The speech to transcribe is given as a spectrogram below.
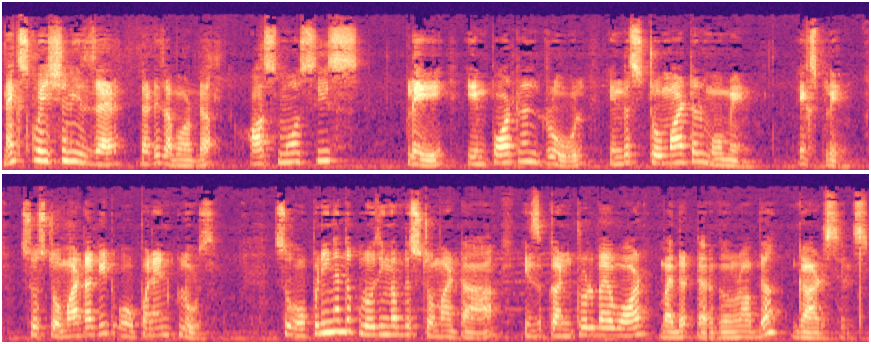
Next question is there that is about the osmosis play important role in the stomatal movement. Explain. So stomata get open and close. So opening and the closing of the stomata is controlled by what? By the turgor of the guard cells.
